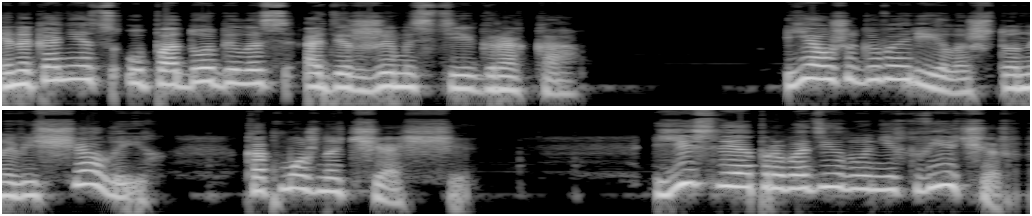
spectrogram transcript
и, наконец, уподобилось одержимости игрока. Я уже говорила, что навещала их как можно чаще. Если я проводила у них вечер,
